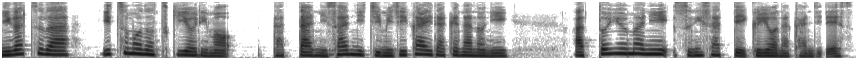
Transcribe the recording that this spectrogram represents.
2月はいつもの月よりもたった2、3日短いだけなのに、あっという間に過ぎ去っていくような感じです。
